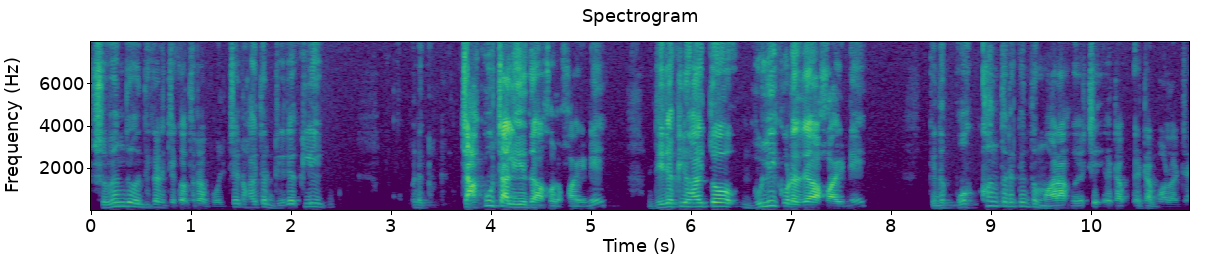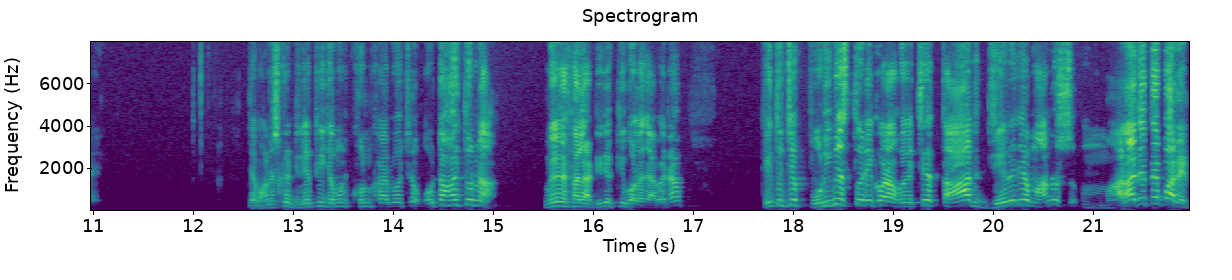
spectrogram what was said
শুভেন্দু অধিকারী যে কথাটা বলছেন, হয়তো ডিরেক্টলি মানে চাকু চালিয়ে দেওয়া হয়নি। ডিরেক্টলি হয়তো গুলি করে দেওয়া হয়নি। কিন্তু পক্ষান্তরে কিন্তু মারা হয়েছে, এটা এটা বলা যায়। যে মানুষকে ডিরেক্টলি যেমন খুন খারাপি হচ্ছিল ওটা হয়তো না। মেরে ফেলা ডিরেক্টলি বলা যাবে না। কিন্তু যে পরিবেশ তৈরি করা হয়েছে, তার জেরে যে মানুষ মারা যেতে পারেন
